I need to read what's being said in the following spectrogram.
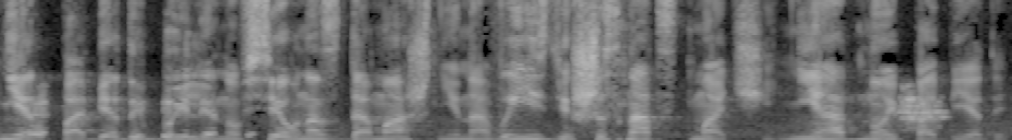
Нет, победы были, но все у нас домашние. На выезде 16 матчей, ни одной победы.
